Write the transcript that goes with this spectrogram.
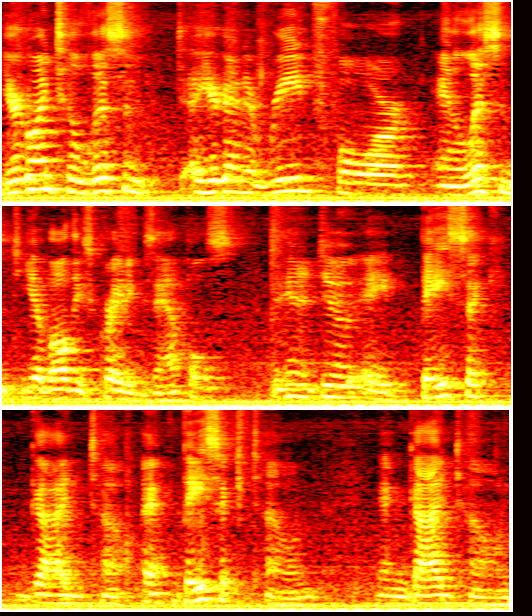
you're going to listen, you're going to read for and listen. To, you have all these great examples. You're going to do a basic guide tone, a basic tone and guide tone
